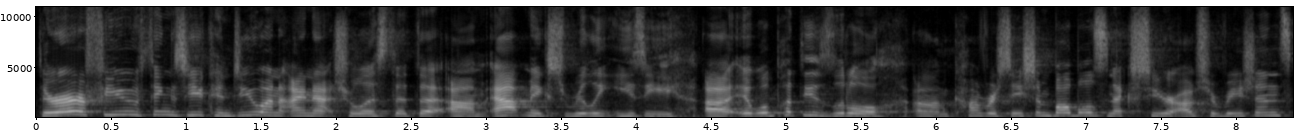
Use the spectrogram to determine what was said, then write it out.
There are a few things you can do on iNaturalist that the um, app makes really easy. Uh, it will put these little um, conversation bubbles next to your observations.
